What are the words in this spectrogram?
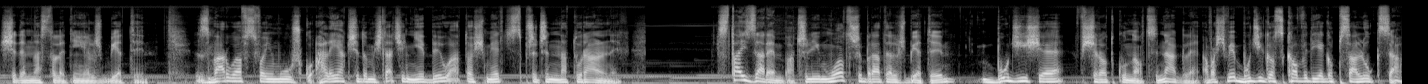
17-letniej Elżbiety. Zmarła w swoim łóżku, ale jak się domyślacie, nie była to śmierć z przyczyn naturalnych. Staś Zaręba, czyli młodszy brat Elżbiety, budzi się w środku nocy nagle, a właściwie budzi go skowyt jego psa Luxa.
